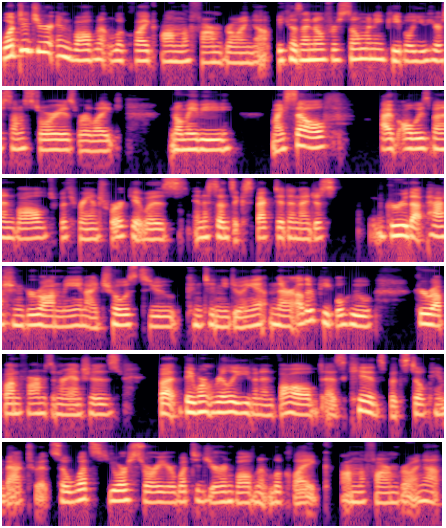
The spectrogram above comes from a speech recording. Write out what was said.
what did your involvement look like on the farm growing up because i know for so many people you hear some stories where like you know maybe myself I've always been involved with ranch work. It was, in a sense, expected, and I just grew that passion grew on me, and I chose to continue doing it. And there are other people who grew up on farms and ranches, but they weren't really even involved as kids, but still came back to it. So, what's your story, or what did your involvement look like on the farm growing up?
